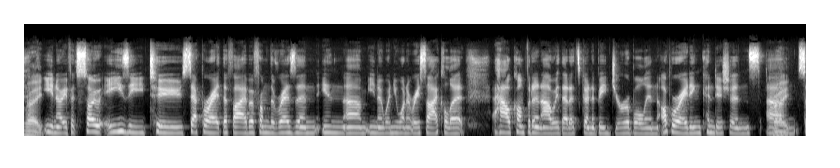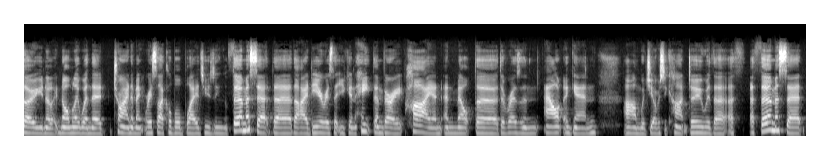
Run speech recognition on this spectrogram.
right. you know, if it's so easy to separate the fiber from the resin in, um, you know, when you want to recycle it, how confident are we that it's going to be durable in operating conditions? Um, right. So, you know, like normally when they're trying to make recyclable blades using thermoset, the the idea is that you can heat them very high and, and melt the the resin out again, um, which you obviously can't can't do with a, a, a thermoset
